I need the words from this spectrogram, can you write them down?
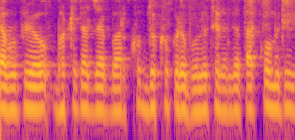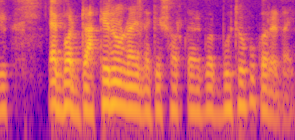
দেবপ্রিয় ভট্টাচার্য একবার খুব দুঃখ করে বলেছিলেন যে তার কমিটির একবার ডাকেনও নাই নাকি, সরকার একবার বৈঠকও করে নাই।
